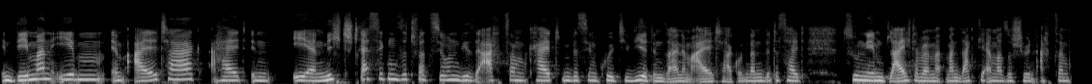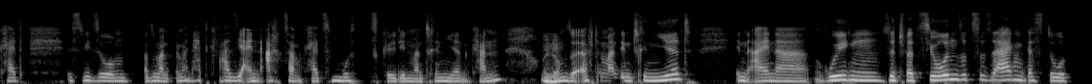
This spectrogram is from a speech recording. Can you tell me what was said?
indem man eben im Alltag halt in eher nicht stressigen Situationen diese Achtsamkeit ein bisschen kultiviert in seinem Alltag. Und dann wird es halt zunehmend leichter, weil man, man sagt ja immer so schön, Achtsamkeit ist wie so, also man, man hat quasi einen Achtsamkeitsmuskel, den man trainieren kann. Und mhm. umso öfter man den trainiert in einer ruhigen Situation sozusagen, desto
